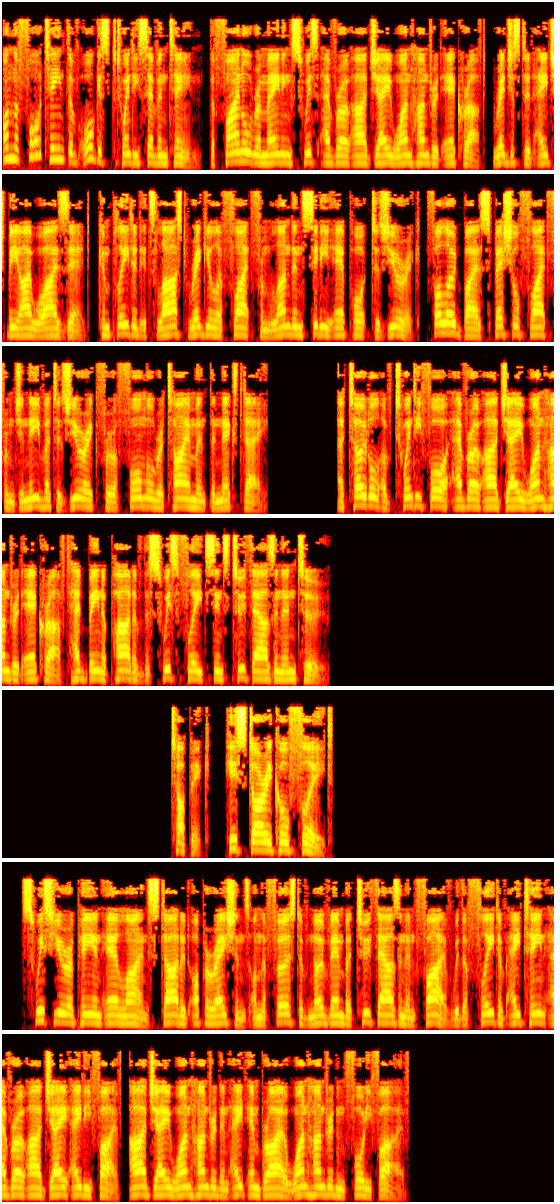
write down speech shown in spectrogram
on 14 August 2017, the final remaining Swiss Avro RJ-100 aircraft, registered HBIYZ, completed its last regular flight from London City Airport to Zurich, followed by a special flight from Geneva to Zurich for a formal retirement the next day. A total of 24 Avro RJ-100 aircraft had been a part of the Swiss fleet since 2002. Historical fleet Swiss European Airlines started operations on 1 November 2005 with a fleet of 18 Avro RJ-85, RJ-108 Embraer 145.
